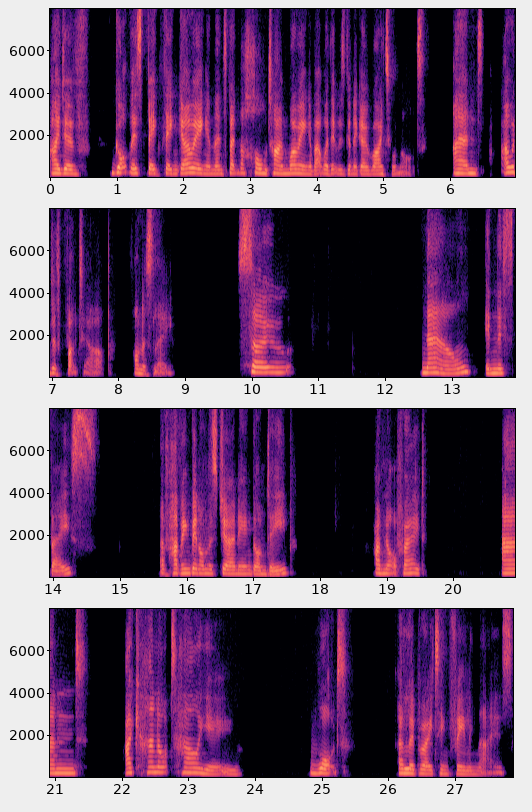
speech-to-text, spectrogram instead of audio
I'd have got this big thing going and then spent the whole time worrying about whether it was going to go right or not. And I would have fucked it up, honestly. So now in this space of having been on this journey and gone deep, I'm not afraid. And I cannot tell you what a liberating feeling that is,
